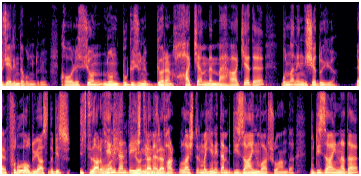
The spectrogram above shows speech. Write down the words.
gücü elinde bulunduruyor. Koalisyonun bu gücünü gören hakem ve MHK de bundan endişe duyuyor. Yani futbol dünyasında bir iktidar mı var? Yeniden değiştirme, Yönlendiren. farklılaştırma, yeniden bir dizayn var şu anda. Bu dizaynla da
